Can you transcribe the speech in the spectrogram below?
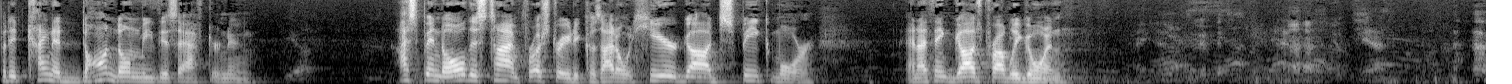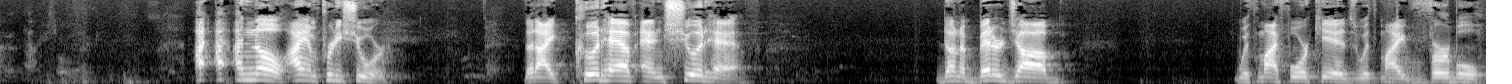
But it kind of dawned on me this afternoon. I spend all this time frustrated because I don't hear God speak more. And I think God's probably going, I, I, I, know, I am pretty sure that I could have and should have done a better job with my four kids, with my verbal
